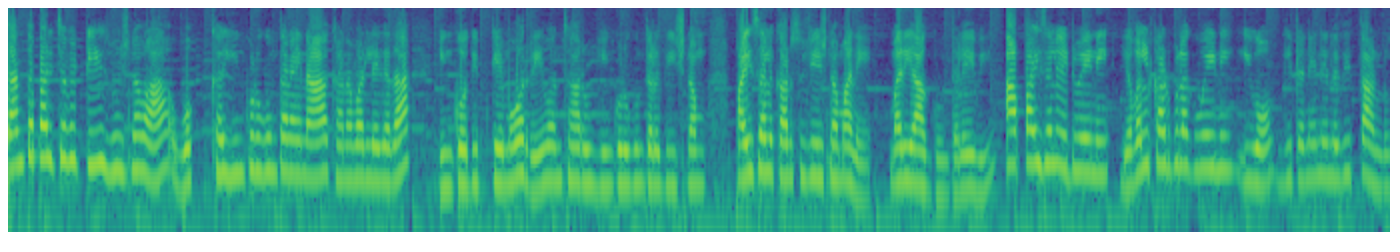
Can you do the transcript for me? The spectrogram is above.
గంత పరిచయ పెట్టి చూసినవా? ఒక్క ఇంకుడు గుంతనైనా కనబడలే కదా. ఇంకో దిప్పుకేమో రేవంత్ సారు ఇంకుడు గుంతలు తీసినాం పైసలు ఖర్చు చేసినామని మరి ఆ గుంతలేవి? ఆ పైసలు ఎటు పోయినాయి? ఎవరి కడుపులకు పోయినాయి? ఇగో గిట్లనే నిలదీస్తాండు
